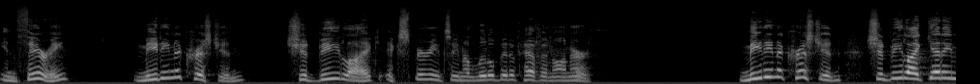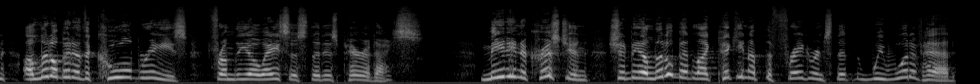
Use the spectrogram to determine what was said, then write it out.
In theory, meeting a Christian should be like experiencing a little bit of heaven on earth. Meeting a Christian should be like getting a little bit of the cool breeze from the oasis that is paradise. Meeting a Christian should be a little bit like picking up the fragrance that we would have had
